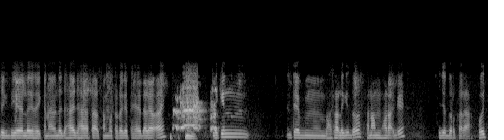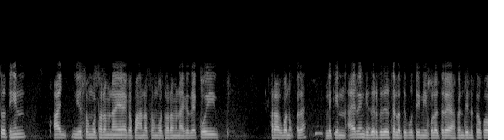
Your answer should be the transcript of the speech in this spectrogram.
ᱫᱤᱠ ᱫᱤᱭᱮ ᱞᱟᱹᱭ ᱦᱩᱭ ᱠᱟᱱᱟ ᱚᱸᱰᱮ ᱡᱟᱦᱟᱸᱭ ᱡᱟᱦᱟᱸᱴᱟᱜ ᱥᱚᱝᱜᱚᱴᱷᱚᱱ ᱨᱮᱜᱮ ᱛᱟᱦᱮᱸ ᱫᱟᱲᱮᱭᱟᱜᱼᱟᱭ ᱞᱮᱠᱤᱱ ᱢᱤᱫᱴᱮᱡ ᱵᱷᱟᱥᱟ ᱞᱟᱹᱜᱤᱫ ᱫᱚ ᱥᱟᱱᱟᱢ ᱦᱚᱲᱟᱜ ᱜᱮ ᱦᱤᱡᱩᱜ ᱫᱚᱨᱠᱟᱨᱟ ᱦᱳᱭᱛᱳ ᱛᱤᱦᱤᱧ ᱟᱡ ᱱᱤᱭᱟᱹ ᱥᱚᱝᱜᱚᱴᱷᱚᱱ ᱨᱮ ᱢᱮᱱᱟᱭᱟ ᱜᱟᱯᱟ ᱦᱟᱱᱟ ᱥᱚᱝᱜᱚᱴᱷᱚᱱ ᱨᱮ ᱢᱮᱱᱟᱭ ᱠᱟᱫᱮ ᱠᱳᱭ ᱯᱷᱟᱨᱟᱠ ᱵᱟᱹᱱᱩᱜ ᱠᱟᱫᱟ लेकिन आयरन गिदर पिदर से लतिपुति नी कॉलेज रे हफेन दिन तो को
